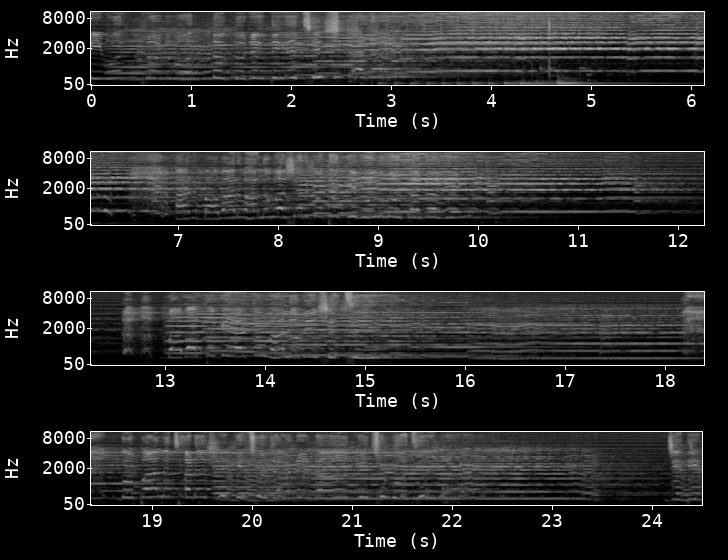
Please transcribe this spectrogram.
নিমন্ত্রণ বন্ধ করে দিয়েছিস কানাই। আর বাবার ভালোবাসার কথা কি বলব কানাই? গোপাল ছাড়া সে কিছু জানে না, কিছু বোঝে না। যেদিন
